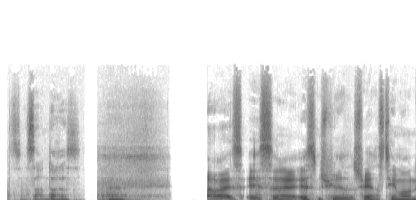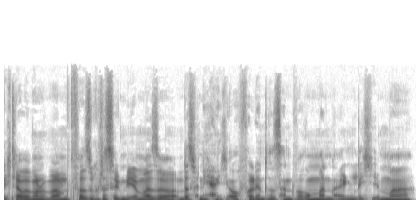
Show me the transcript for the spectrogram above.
Das ist was anderes. Ja. Aber es ist, äh, ist ein schweres, schweres, Thema und ich glaube, man, man versucht das irgendwie immer so, und das finde ich eigentlich auch voll interessant, warum man eigentlich immer,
